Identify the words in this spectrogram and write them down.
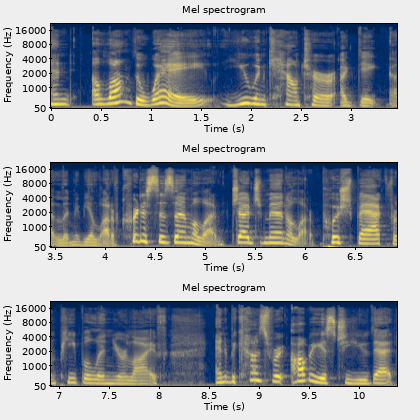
and along the way, you encounter a, uh, maybe a lot of criticism, a lot of judgment, a lot of pushback from people in your life. And it becomes very obvious to you that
